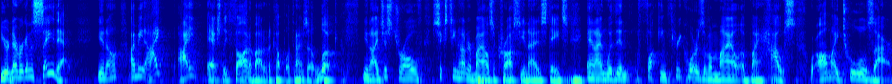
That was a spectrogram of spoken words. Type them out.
You're never gonna say that. You know, I mean, I I actually thought about it a couple of times. I look, you know, I just drove 1,600 miles across the United States, and I'm within fucking three quarters of a mile of my house, where all my tools are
